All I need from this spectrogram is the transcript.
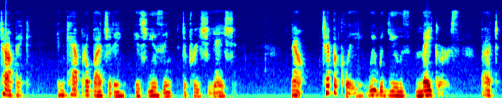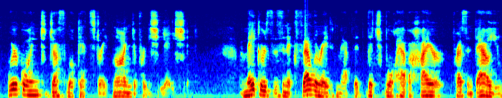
topic in capital budgeting is using depreciation. Now, typically we would use MACRS, but we're going to just look at straight line depreciation. MACRS is an accelerated method which will have a higher present value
